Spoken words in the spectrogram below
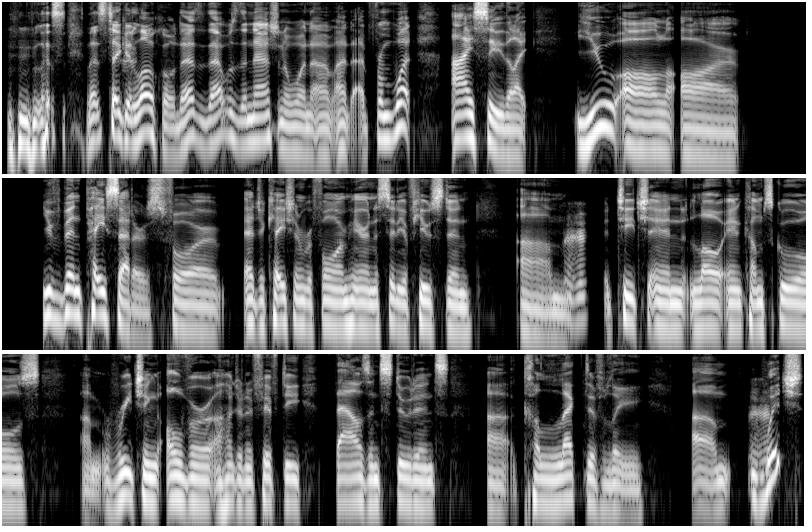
let's let's take it local. That that was the national one. Um, I, from what I see, like you all are, you've been pace setters for education reform here in the city of Houston um, mm-hmm. teach in low income schools, um, reaching over 150,000 students uh, collectively. Um, mm-hmm. Which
